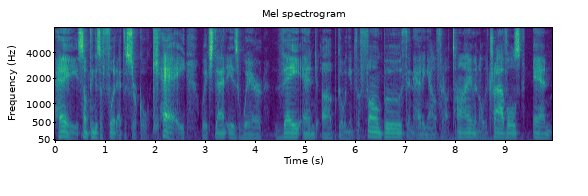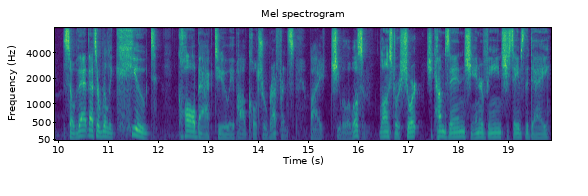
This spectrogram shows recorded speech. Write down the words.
Hey, something is afoot at the Circle K, which that is where they end up going into the phone booth and heading out throughout time and all the travels. And so that that's a really cute callback to a pop culture reference by. Willow Wilson. Long story short, she comes in, she intervenes, she saves the day.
